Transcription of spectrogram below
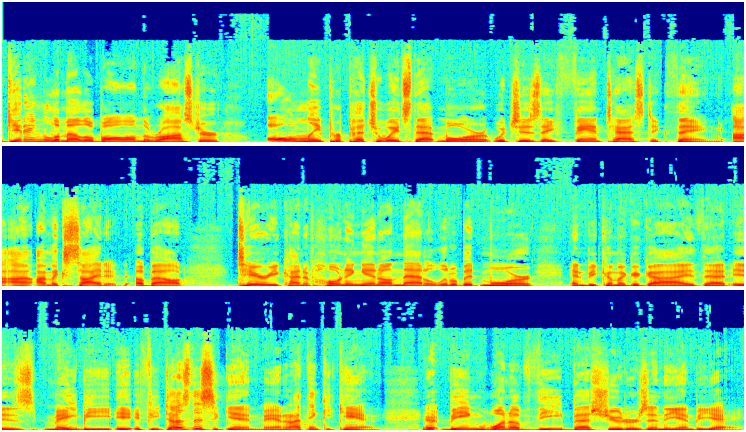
Getting Lamelo Ball on the roster only perpetuates that more, which is a fantastic thing. I, I'm excited about Terry kind of honing in on that a little bit more and becoming a guy that is maybe, if he does this again, man, and I think he can, uh, being one of the best shooters in the NBA.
